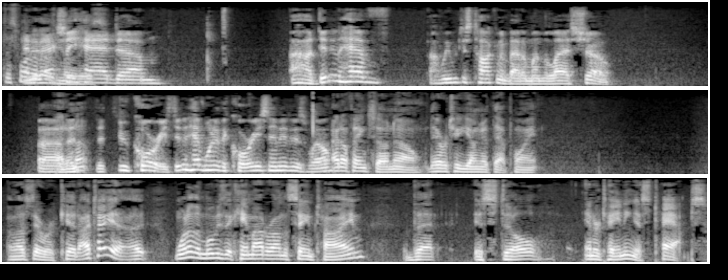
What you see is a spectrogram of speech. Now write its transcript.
Just one And of it those actually movies. had, um, uh, didn't have. Uh, we were just talking about him on the last show. Uh, I don't the, know. the two Corys didn't it have one of the Corys in it as well. I don't think so. No, they were too young at that point. Unless they were a kid. I tell you, uh, one of the movies that came out around the same time that is still entertaining is Taps.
